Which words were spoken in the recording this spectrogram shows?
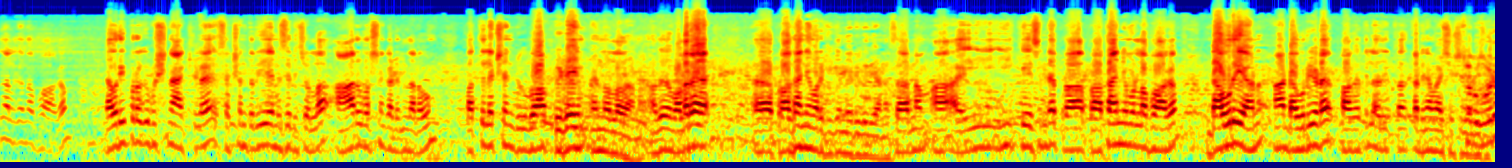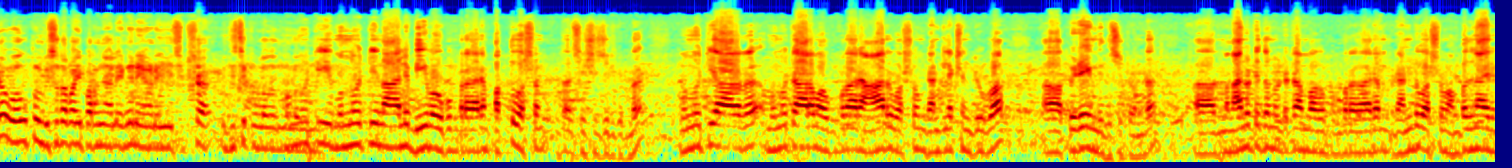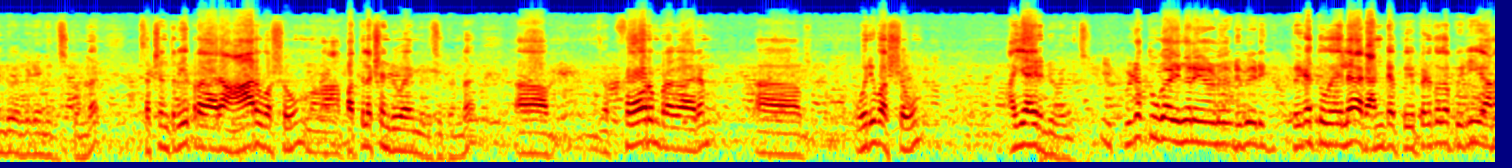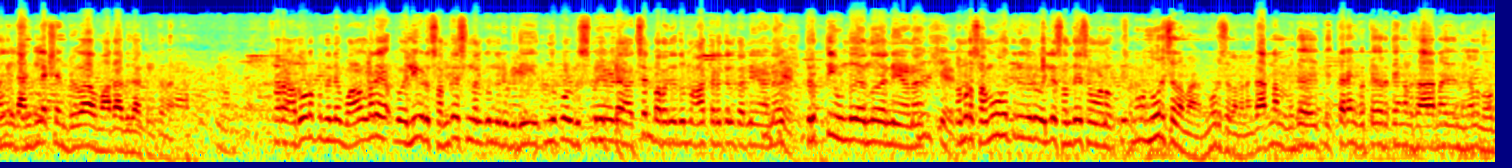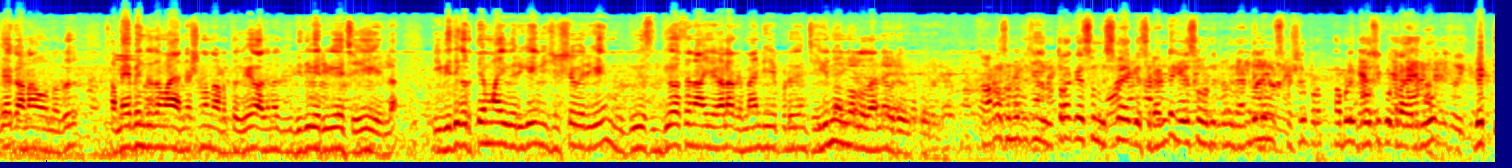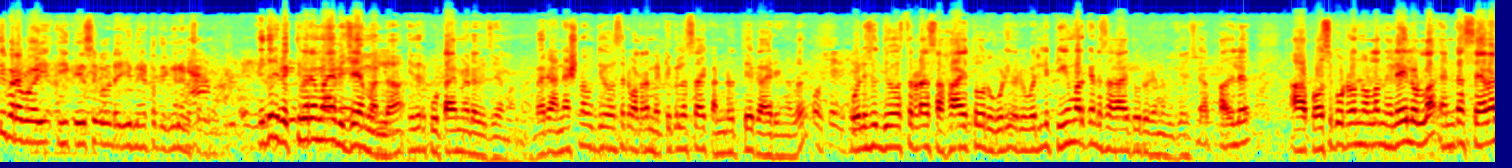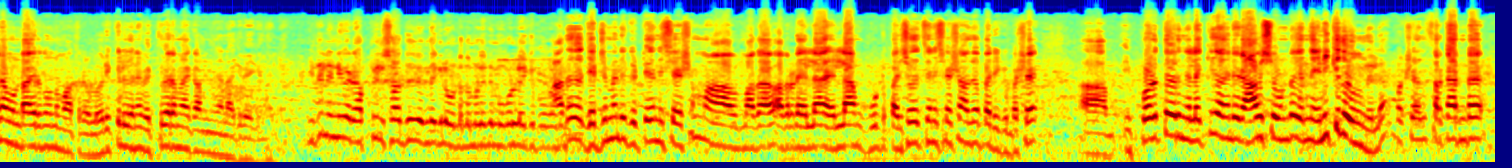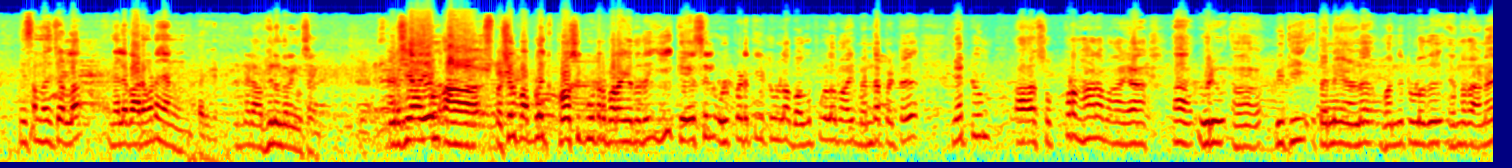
നൽകുന്ന ഭാഗം dowry prohibition ആക്ടിലെ സെക്ഷൻ ത്രീ അനുസരിച്ചുള്ള ആറ് വർഷം കഠിന തടവും പത്ത് ലക്ഷം രൂപ പിഴയും എന്നുള്ളതാണ്. അത് വളരെ പ്രാധാന്യമർഹിക്കുന്ന ഒരു വിധിയാണ്. കാരണം ഈ ഈ കേസിന്റെ പ്രാധാന്യമുള്ള ഭാഗം ഡൗറിയാണ്. ആ ഡൗറിയുടെ ഭാഗത്തിൽ അത് കഠിനമായ ശിക്ഷ ഓരോ വകുപ്പും വിശദമായി പറഞ്ഞാൽ എങ്ങനെയാണ് ഈ ശിക്ഷ വിധിച്ചിട്ടുള്ളത് മുന്നൂറ്റി മുന്നൂറ്റി നാല് ബി വകുപ്പ് പ്രകാരം പത്ത് വർഷം ശിക്ഷിച്ചിരിക്കുന്നത് മുന്നൂറ്റി ആറ് മുന്നൂറ്റാറ് വകുപ്പ് പ്രകാരം ആറ് വർഷവും രണ്ട് ലക്ഷം രൂപ പിഴയും വിധിച്ചിട്ടുണ്ട്. നാനൂറ്റി തൊണ്ണൂറ്റെട്ടാം വകുപ്പ് പ്രകാരം രണ്ട് വർഷം അമ്പതിനായിരം രൂപ പിഴയും വിധിച്ചിട്ടുണ്ട്. സെക്ഷൻ ത്രീ പ്രകാരം ആറ് വർഷവും പത്ത് ലക്ഷം രൂപയും വിധിച്ചിട്ടുണ്ട്. ഫോറും പ്രകാരം ഒരു വർഷവും അയ്യായിരം രൂപ വിധിച്ചു ഈ പിഴത്തുക എങ്ങനെയാണ് ഡിവൈഡ്? പിഴത്തുകയിൽ രണ്ട് പിഴത്തുക പിഴിയുകയാണെങ്കിൽ രണ്ട് ലക്ഷം രൂപ മാതാപിതാക്കൾക്ക് നൽകണം. സാർ അതോടൊപ്പം തന്നെ വളരെ വലിയൊരു സന്ദേശം നൽകുന്ന ഒരു വിധി. ഇന്നിപ്പോൾ വിസ്മയയുടെ അച്ഛൻ പറഞ്ഞതും ആ തരത്തിൽ തന്നെയാണ്. തൃപ്തിയുണ്ട് എന്ന് തന്നെയാണ്. നമ്മുടെ സമൂഹത്തിന് ഇതൊരു വലിയ സന്ദേശമാണോ? നൂറ് ശതമാനം നൂറ് ശതമാനം. കാരണം ഇത് ഇത്തരം കുറ്റകൃത്യങ്ങൾ സാധാരണ നിങ്ങൾ നോക്കിയാൽ കാണാവുന്നത് സമയബന്ധിതമായ അന്വേഷണം നടത്തുകയോ അതിനകത്ത് വിധി വരികയോ ചെയ്യുകയില്ല. ഈ വിധി കൃത്യമായി വരികയും ഈ ശിക്ഷ വരികയും ഉദ്യോഗ- ഉദ്യോഗസ്ഥനായ ഇയാളെ റിമാൻഡ് ചെയ്യപ്പെടുകയും ചെയ്യുന്നു എന്നുള്ളത് തന്നെ ഒരു ഒരു സാറിനെ സംബന്ധിച്ച് ഈ ഉത്തര കേസും വിസ്മയ കേസ് രണ്ട് കേസ് വന്നിട്ടുണ്ട്. രണ്ടിലും സ്പെഷ്യൽ പബ്ലിക് പ്രോസിക്യൂട്ടർ ആയിരുന്നു. വ്യക്തിപരമായി ഈ കേസുകളുടെ ഈ നേട്ടത്തെ എങ്ങനെയാണ് ഇതൊരു വ്യക്തിപരമായ വിജയമല്ല ഇതൊരു കൂട്ടായ്മയുടെ വിജയമാണ്. കാര്യം അന്വേഷണ ഉദ്യോഗസ്ഥർ വളരെ മെറ്റിക്കുലസ് ആയി കണ്ടെത്തിയ കാര്യങ്ങൾ പോലീസ് ഉദ്യോഗസ്ഥരുടെ സഹായത്തോടു കൂടി ഒരു വലിയ ടീം വർക്കിന്റെ സഹായത്തോടു കൂടിയാണ് വിജയിച്ചത്. അപ്പോൾ അതിൽ പ്രോസിക്യൂട്ടർ എന്നുള്ള നിലയിലുള്ള എന്റെ സേവനം ഉണ്ടായിരുന്നു എന്ന് മാത്രമേ ഉള്ളൂ. ഒരിക്കലും ഇതിനെ വ്യക്തിപരമായി കാണാൻ ഞാൻ ആഗ്രഹിക്കുന്നില്ല. ഇതിൽ ഇനി ഒരു അപ്പീൽ സാധ്യത എന്തെങ്കിലും ഉണ്ടോ? നമ്മൾ ഇനി മുകളിലേക്ക് പോകാൻ അത് ജഡ്ജ്മെന്റ് കിട്ടിയതിന് ശേഷം മത അവരുടെ എല്ലാ എല്ലാം കൂട്ടി പരിശോധിച്ചതിന് ശേഷം അത് പരിക്കും പക്ഷേ ഇപ്പോഴത്തെ ഒരു നിലയ്ക്ക് അതിന്റെ ഒരു ആവശ്യമുണ്ട് എന്ന് എനിക്ക് തോന്നുന്നില്ല. പക്ഷേ അത് സർക്കാരിന്റെ ഇത് സംബന്ധിച്ചുള്ള നിലപാടും കൂടെ ഞാൻ പരിഗണിക്കും. അഭിനന്ദനങ്ങൾ സാർ. തീർച്ചയായും സ്പെഷ്യൽ പബ്ലിക് പ്രോസിക്യൂട്ടർ പറയുന്നത് ഈ കേസിൽ ഉൾപ്പെടുത്തിയിട്ടുള്ള വകുപ്പുകളുമായി ബന്ധപ്പെട്ട് ഏറ്റവും സുപ്രധാനമായ ഒരു വിധി തന്നെയാണ് വന്നിട്ടുള്ളത് എന്നതാണ്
